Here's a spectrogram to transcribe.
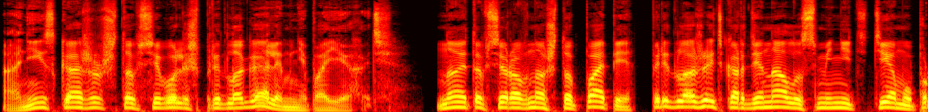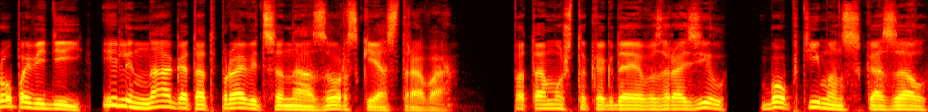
Они скажут, что всего лишь предлагали мне поехать. Но это все равно, что папе предложить кардиналу сменить тему проповедей или на год отправиться на Азорские острова. Потому что, когда я возразил, Боб Тиммонс сказал,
